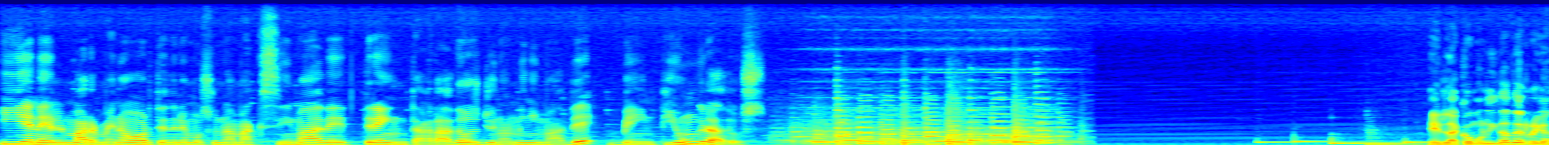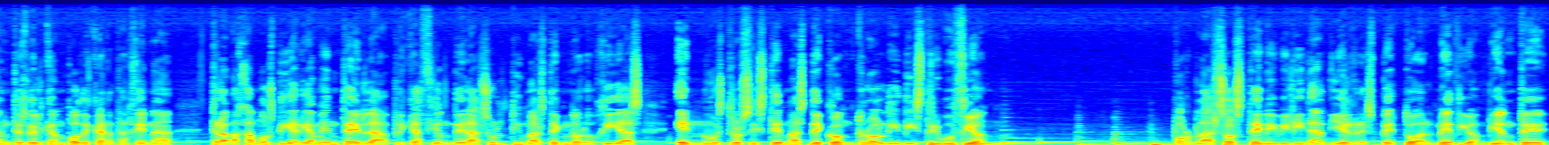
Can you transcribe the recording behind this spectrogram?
Y en el el Mar Menor tendremos una máxima de 30 grados y una mínima de 21 grados. En la comunidad de regantes del campo de Cartagena trabajamos diariamente en la aplicación de las últimas tecnologías en nuestros sistemas de control y distribución. Por la sostenibilidad y el respeto al medio ambiente,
